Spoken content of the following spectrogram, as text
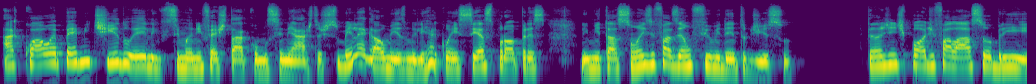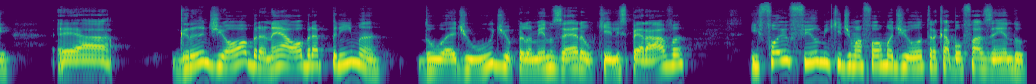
a qual é permitido ele se manifestar como cineasta. Acho isso bem legal mesmo, ele reconhecer as próprias limitações e fazer um filme dentro disso. Então a gente pode falar sobre é, a grande obra, né, a obra-prima do Ed Wood, ou pelo menos era o que ele esperava. E foi o filme que, de uma forma ou de outra, acabou fazendo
